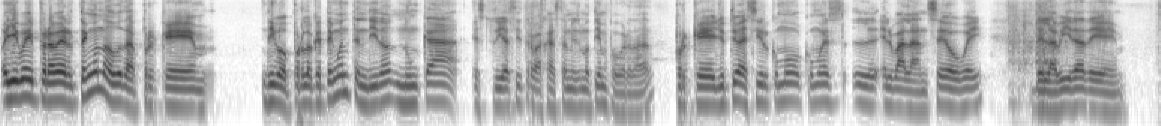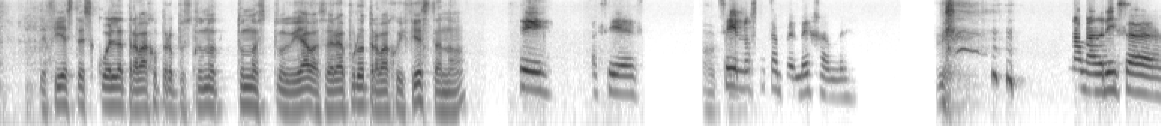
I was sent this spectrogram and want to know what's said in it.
Oye, güey, pero a ver, tengo una duda, porque, digo, por lo que tengo entendido, nunca estudiaste y trabajaste al mismo tiempo, ¿verdad? Porque yo te iba a decir cómo, cómo es el, el balanceo, güey, de la vida de, de fiesta, escuela, trabajo, pero pues tú no, tú no estudiabas, era puro trabajo y fiesta, ¿no? Sí, así es. Ok. Sí, no soy tan pendeja, hombre. Una madriza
